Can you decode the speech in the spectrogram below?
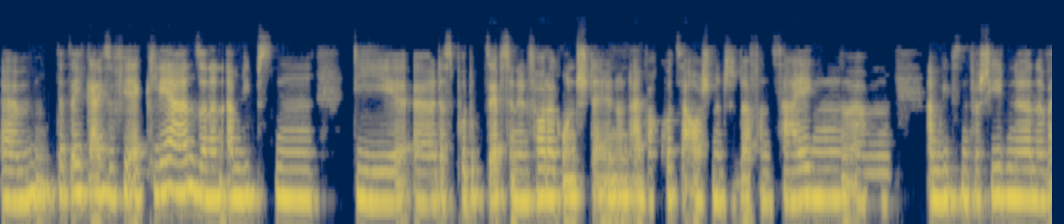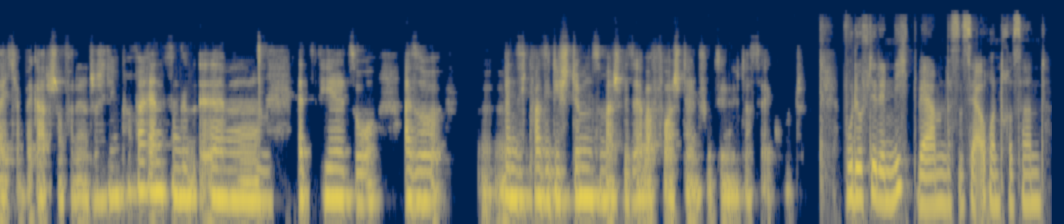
ähm, tatsächlich gar nicht so viel erklären, sondern am liebsten die äh, das Produkt selbst in den Vordergrund stellen und einfach kurze Ausschnitte davon zeigen, ähm, am liebsten verschiedene, ne, weil ich habe ja gerade schon von den unterschiedlichen Präferenzen ähm, mhm. erzählt. So, also wenn sich quasi die Stimmen zum Beispiel selber vorstellen, funktioniert das sehr gut. Wo dürft ihr denn nicht werben? Das ist ja auch interessant.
